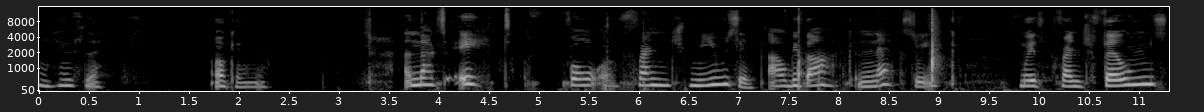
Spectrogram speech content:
And who's this? Okay, yeah. And that's it for French music. I'll be back next week with French films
